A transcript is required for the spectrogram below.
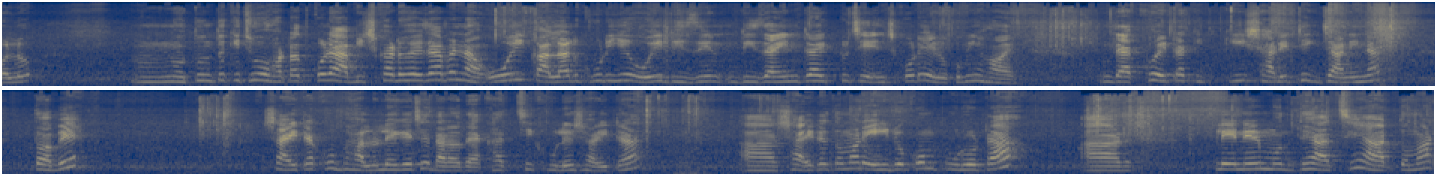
বলো? নতুন তো কিছু হঠাৎ করে আবিষ্কার হয়ে যাবে না। ওই কালার ঘুরিয়ে, ওই ডিজাইন ডিজাইনটা একটু চেঞ্জ করে এরকমই হয়। দেখো এটা কি, কী শাড়ি ঠিক জানি না, তবে শাড়িটা খুব ভালো লেগেছে। দাঁড়াও, দেখাচ্ছি খুলে শাড়িটা। আর শাড়িটা তোমার এই রকম পুরোটা, আর প্লেনের মধ্যে আছে, আর তোমার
